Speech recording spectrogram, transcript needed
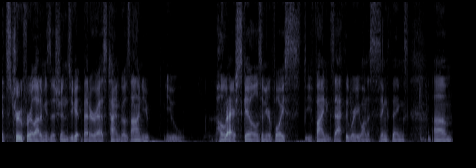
it's true for a lot of musicians. You get better as time goes on. You you hone your skills and your voice. You find exactly where you want to sing things. Um,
